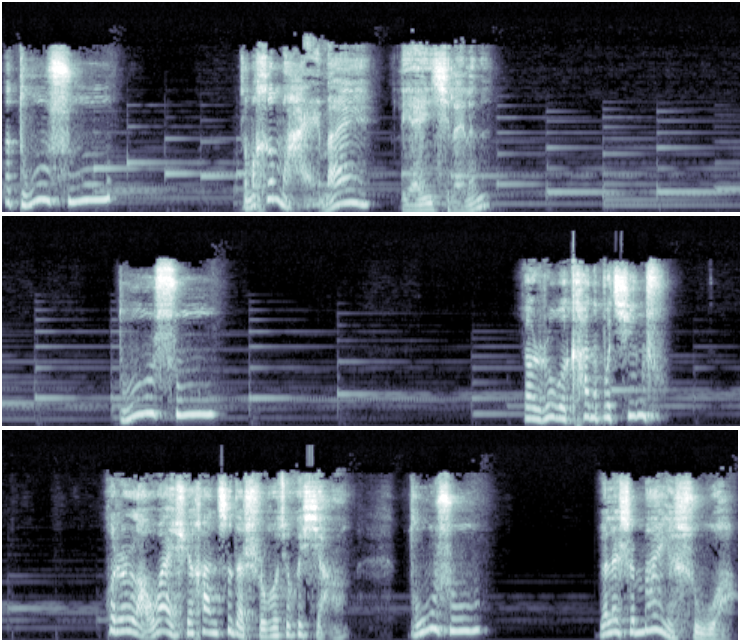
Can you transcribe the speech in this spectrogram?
那读书怎么和买卖联系起来了呢？读书要如果看的不清楚。或者老外学汉字的时候就会想，读书原来是卖书啊，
